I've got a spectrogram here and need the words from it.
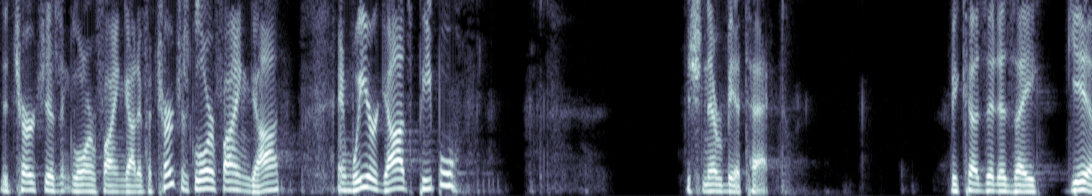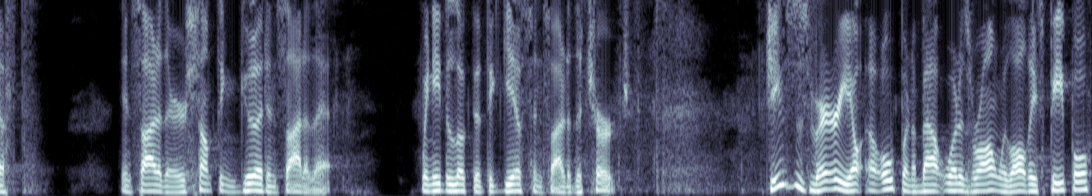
The church isn't glorifying God. If a church is glorifying God and we are God's people, it should never be attacked. Because it is a gift inside of there. There's something good inside of that. We need to look at the gifts inside of the church. Jesus is very open about what is wrong with all these people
